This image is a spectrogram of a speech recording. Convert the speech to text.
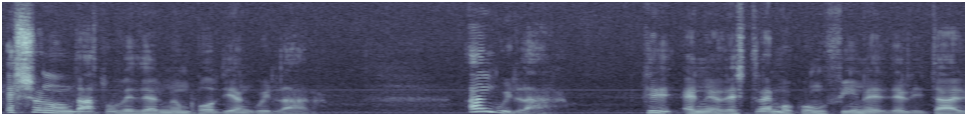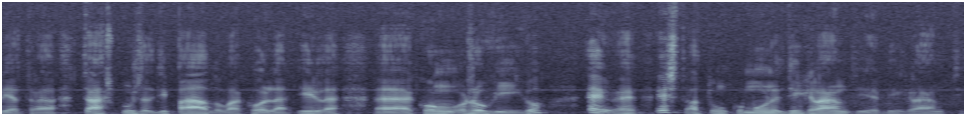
E sono andato a vedermi un po' di Anguillara. Anguillara che è nell'estremo confine dell'Italia, tra, tra scusa, di Padova con, la, il, eh, con Rovigo, è, è, stato un comune di grandi emigranti.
